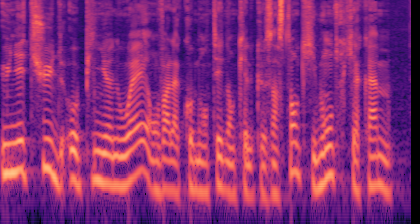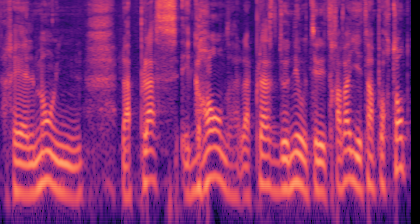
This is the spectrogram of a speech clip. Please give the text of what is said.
une étude Opinionway, on va la commenter dans quelques instants, qui montre qu'il y a quand même réellement une, la place est grande, la place donnée au télétravail est importante.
